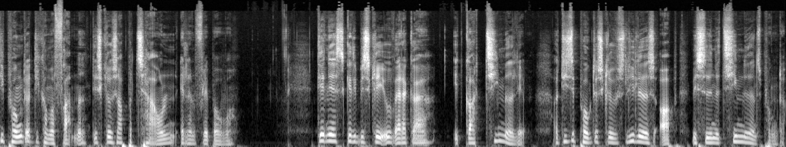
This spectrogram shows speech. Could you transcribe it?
De punkter, de kommer frem med, det skrives op på tavlen eller en flipover. Dernæst skal de beskrive, hvad der gør et godt teammedlem, og disse punkter skrives ligeledes op ved siden af teamlederens punkter.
